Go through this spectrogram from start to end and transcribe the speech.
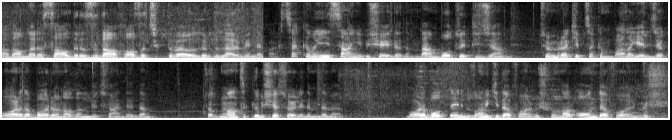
adamların saldırı daha fazla çıktı ve öldürdüler beni. Bak takıma insan gibi şey dedim. Ben botu iteceğim. Tüm rakip takım bana gelecek. O arada Baron alın lütfen dedim. Çok mantıklı bir şey söyledim değil mi? Bu arada bot lane'imiz 12 defa ölmüş. Bunlar 10 defa ölmüş.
